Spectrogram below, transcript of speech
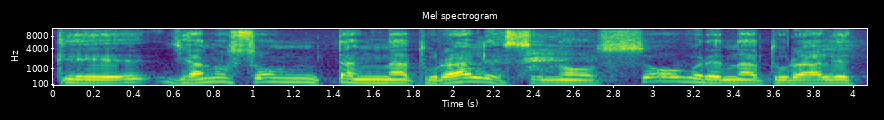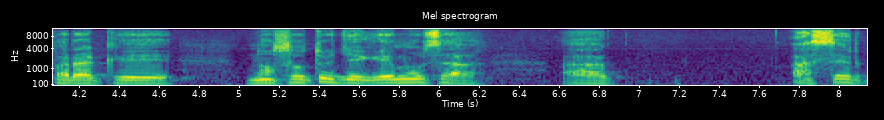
que ya no son tan naturales, sino sobrenaturales para que nosotros lleguemos a, a ser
